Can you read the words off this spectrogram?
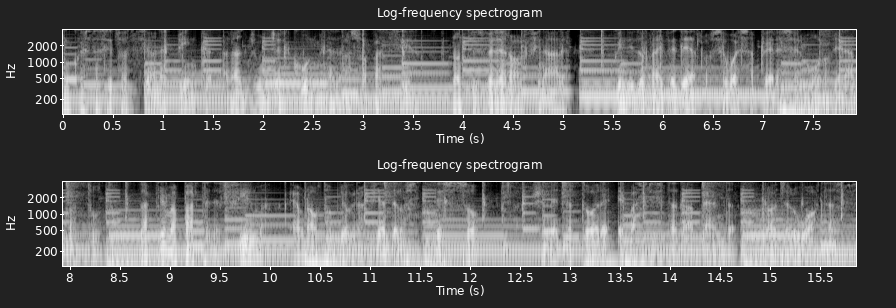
In questa situazione Pink raggiunge il culmine della sua pazzia. Non ti svelerò il finale, quindi dovrai vederlo se vuoi sapere se il muro viene abbattuto. La prima parte del film è un'autobiografia dello stesso sceneggiatore e bassista della band Roger Waters.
